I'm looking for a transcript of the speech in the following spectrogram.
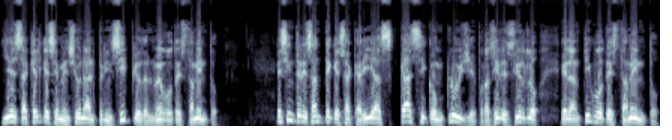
y es aquel que se menciona al principio del Nuevo Testamento. Es interesante que Zacarías casi concluye, por así decirlo, el Antiguo Testamento,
